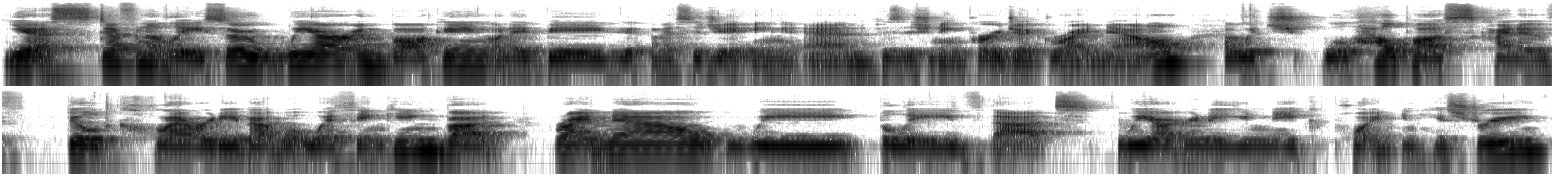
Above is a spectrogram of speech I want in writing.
Yes, definitely. So we are embarking on a big messaging and positioning project right now, which will help us kind of build clarity about what we're thinking. But right hmm. now, we believe that we are in a unique point in history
